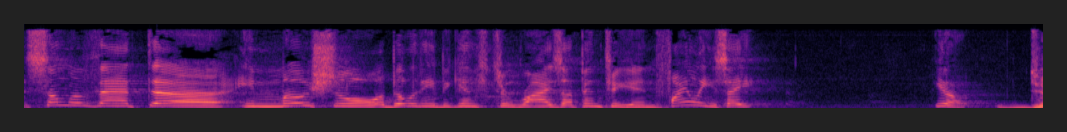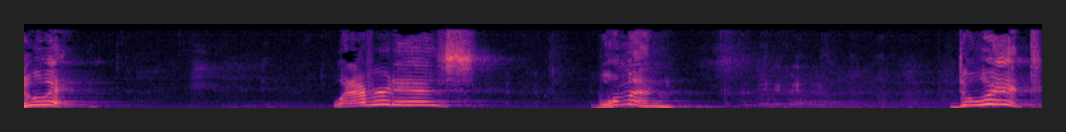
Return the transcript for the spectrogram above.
some of that uh, emotional ability begins to rise up into you, and finally you say, you know, do it. Whatever it is, woman, do it.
